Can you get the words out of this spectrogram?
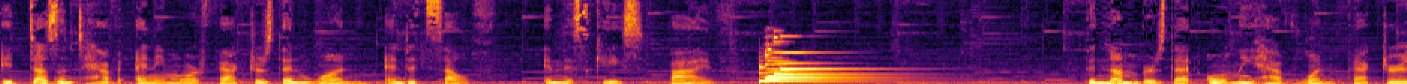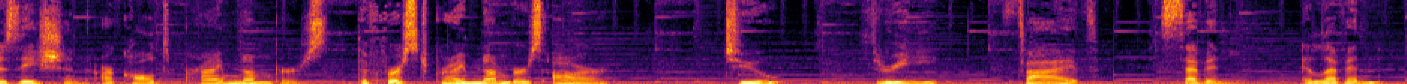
It doesn't have any more factors than 1 and itself, in this case, 5. The numbers that only have one factorization are called prime numbers. The first prime numbers are 2, 3, 5, 7, 11,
